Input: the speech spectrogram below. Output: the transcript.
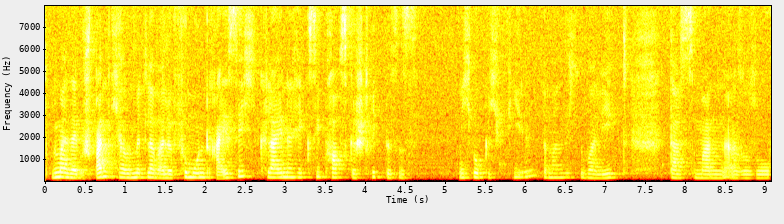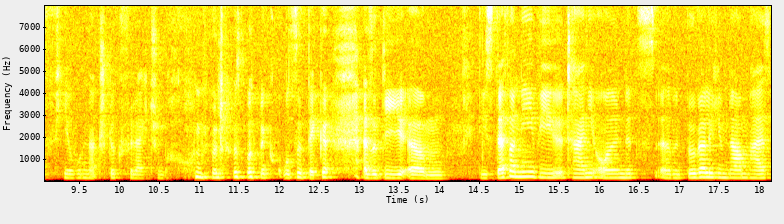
Ich bin mal sehr gespannt. Ich habe mittlerweile 35 kleine Hexipuffs gestrickt. Das ist nicht wirklich viel, wenn man sich überlegt, dass man also so 400 Stück vielleicht schon brauchen würde, so eine große Decke. Also die, ähm, die Stephanie, wie Tiny All Knits äh, mit bürgerlichem Namen heißt,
